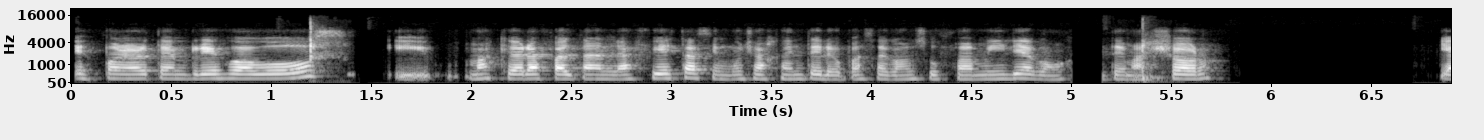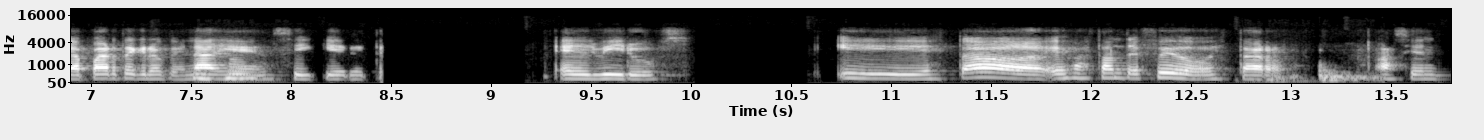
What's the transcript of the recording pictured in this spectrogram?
es ponerte en riesgo a vos y más que ahora faltan las fiestas y mucha gente lo pasa con su familia, con gente mayor. Y aparte creo que nadie en sí quiere tener el virus. Y está, es bastante feo estar haciendo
